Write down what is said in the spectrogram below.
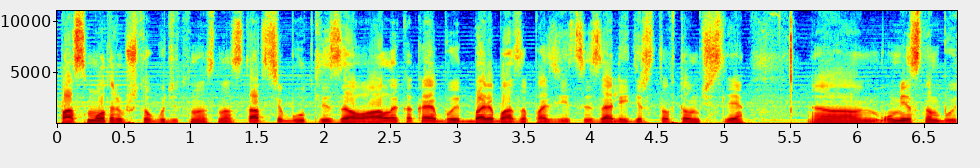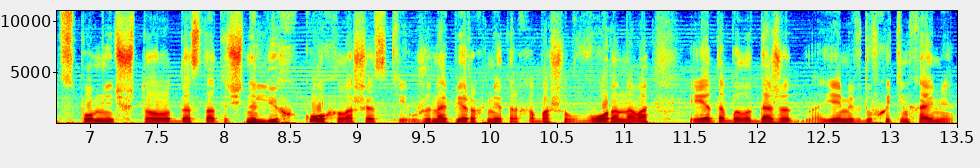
Посмотрим, что будет у нас на старте, будут ли завалы, какая будет борьба за позиции, за лидерство в том числе. Э, уместно будет вспомнить, что достаточно легко Холошевский уже на первых метрах обошел Воронова, и это было даже, я имею в виду в Хокенхайме,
